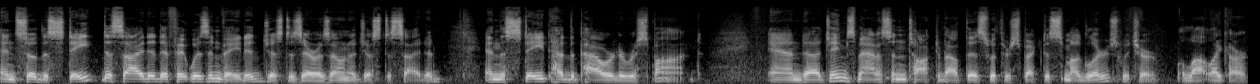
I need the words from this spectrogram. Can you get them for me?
And so the state decided if it was invaded, just as Arizona just decided, and the state had the power to respond. And uh, James Madison talked about this with respect to smugglers, which are a lot like our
